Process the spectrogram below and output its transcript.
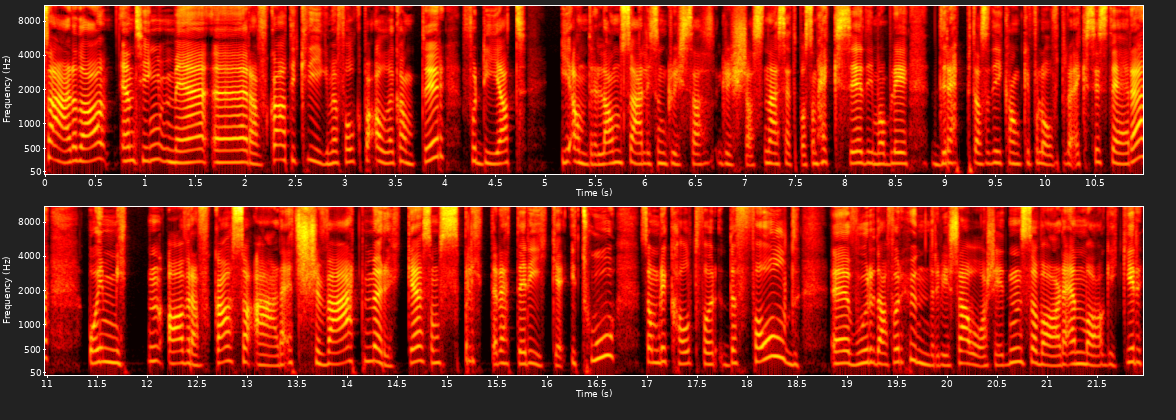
så er det da en ting med uh, Ravka, at de kriger med folk på alle kanter, fordi at i andre land så er liksom Grishas, Grishasene sett på som hekser, de må bli drept, altså de kan ikke få lov til å eksistere. Og i midten av Ravka så er det et svært mørke som splitter dette riket i to, som blir kalt for The Fold, eh, hvor da for hundrevis av år siden så var det en magiker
